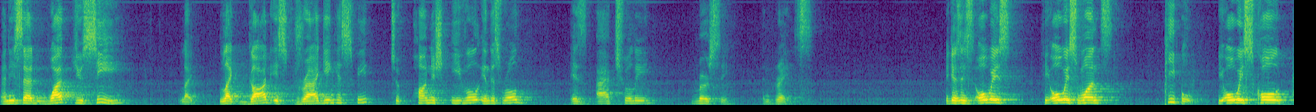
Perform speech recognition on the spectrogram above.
And he said, What you see, like, like God is dragging his feet to punish evil in this world, is actually mercy and grace. Because he's always, he always wants people, he always called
